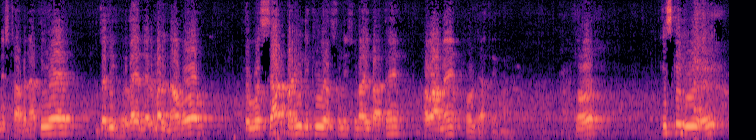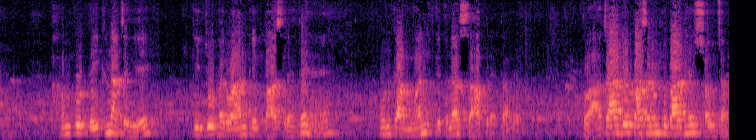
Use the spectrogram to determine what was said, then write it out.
निष्ठा बनाती है। यदि हृदय निर्मल न हो तो वो सब पढ़ी लिखी और सुनी सुनाई बातें हवा में उड़ जाते हैं। तो इसके लिए हमको देखना चाहिए कि जो भगवान के पास रहते हैं, उनका मन कितना साफ़ रहता है। तो आचार्योपासनम के बाद है शौचम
